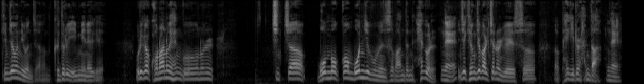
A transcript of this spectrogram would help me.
김정은 위원장은 그들의 인민에게 우리가 고난의 행군을 진짜 못 먹고 못 입으면서 만든 핵을 네. 이제 경제 발전을 위해서 어, 폐기를 한다. 네.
